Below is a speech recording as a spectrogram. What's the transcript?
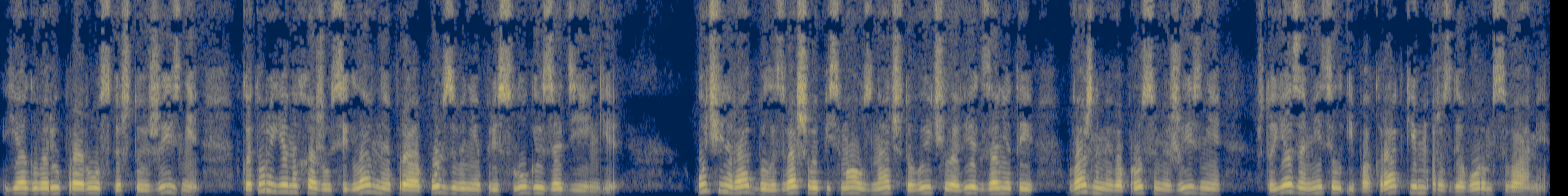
Я говорю про роскошь той жизни, в которой я нахожусь, и главное, про пользование прислугой за деньги. Очень рад был из вашего письма узнать, что вы человек, занятый важными вопросами жизни, что я заметил и по кратким разговорам с вами.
